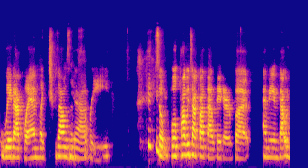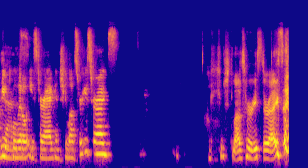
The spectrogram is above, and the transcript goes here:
way back when, like 2003. Yeah. so we'll probably talk about that later. But I mean, that would be yes. a cool little Easter egg. And she loves her Easter eggs. she loves her Easter eggs. and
